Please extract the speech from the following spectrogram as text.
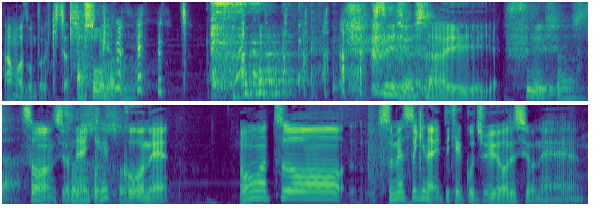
アマゾンとか来ちゃった。あ、そうなんだ。失礼しました。いやいやいや。失礼しました。そうなんですよね。結構ね、音圧を詰めすぎないって結構重要ですよね。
